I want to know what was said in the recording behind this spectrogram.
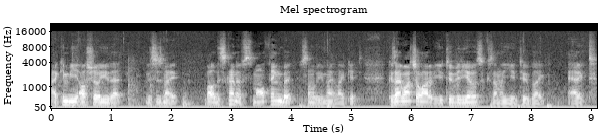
I can be I'll show you that. This is my well this is kind of small thing but some of you might like it. Because I watch a lot of YouTube videos because I'm a YouTube like addict.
